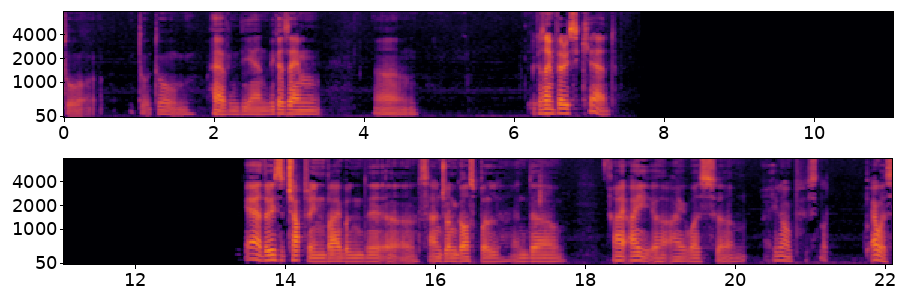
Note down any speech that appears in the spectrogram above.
to to, to have in the end because I'm um, because I'm very scared. Yeah, there is a chapter in Bible in the uh, San John Gospel, and uh, I I, uh, I was um, you know it's not, I was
